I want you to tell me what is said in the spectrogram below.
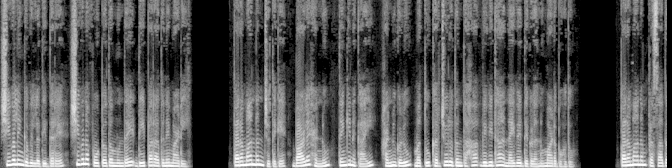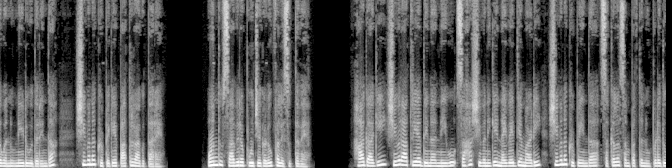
ಶಿವಲಿಂಗವಿಲ್ಲದಿದ್ದರೆ ಶಿವನ ಫೋಟೋದ ಮುಂದೆ ದೀಪಾರಾಧನೆ ಮಾಡಿ. ಪರಮಾನ್ನನ್ ಜೊತೆಗೆ ಬಾಳೆಹಣ್ಣು, ತೆಂಗಿನಕಾಯಿ, ಹಣ್ಣುಗಳು ಮತ್ತು ಖರ್ಜೂರದಂತಹ ವಿವಿಧ ನೈವೇದ್ಯಗಳನ್ನು ಮಾಡಬಹುದು. ಪರಮಾನಂ ಪ್ರಸಾದವನ್ನು ನೀಡುವುದರಿಂದ ಶಿವನ ಕೃಪೆಗೆ ಪಾತ್ರರಾಗುತ್ತಾರೆ. ಒಂದು ಸಾವಿರ ಪೂಜೆಗಳು ಫಲಿಸುತ್ತವೆ. ಹಾಗಾಗಿ ಶಿವರಾತ್ರಿಯ ದಿನ ನೀವು ಸಹ ಶಿವನಿಗೆ ನೈವೇದ್ಯ ಮಾಡಿ ಶಿವನ ಕೃಪೆಯಿಂದ ಸಕಲ ಸಂಪತ್ತನ್ನು ಪಡೆದು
